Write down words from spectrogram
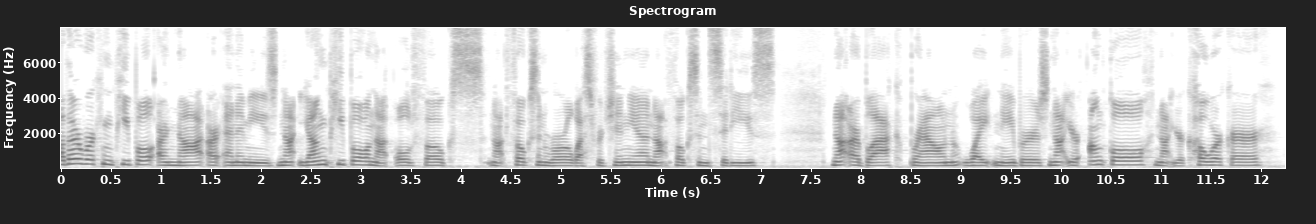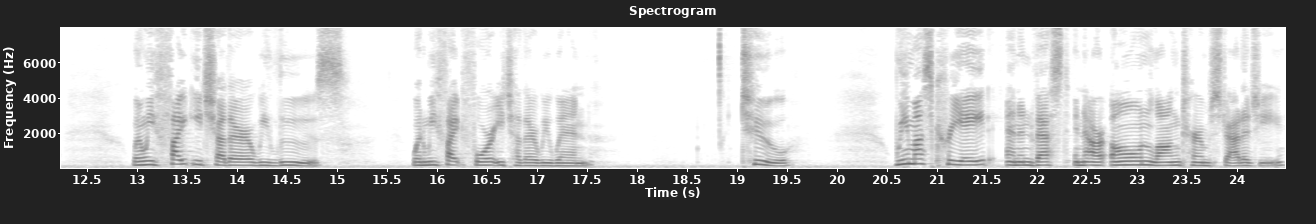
Other working people are not our enemies, not young people, not old folks, not folks in rural West Virginia, not folks in cities, not our black, brown, white neighbors, not your uncle, not your coworker. When we fight each other, we lose. When we fight for each other, we win. Two, we must create and invest in our own long term strategy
